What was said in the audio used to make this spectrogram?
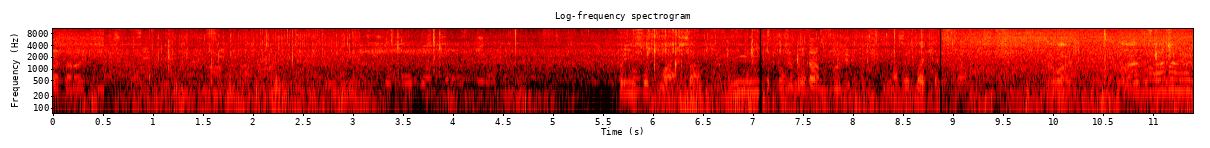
это ракетчик. Принесла, Саш. Чтобы там были. У нас и так так. Давай. Давай, давай, давай.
